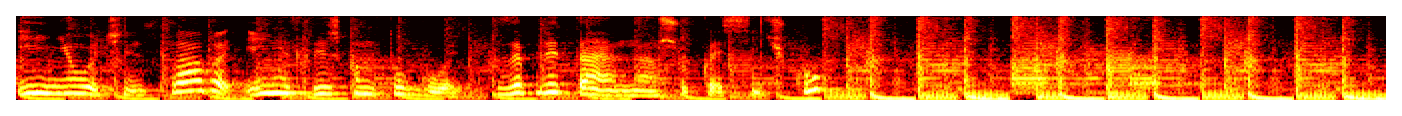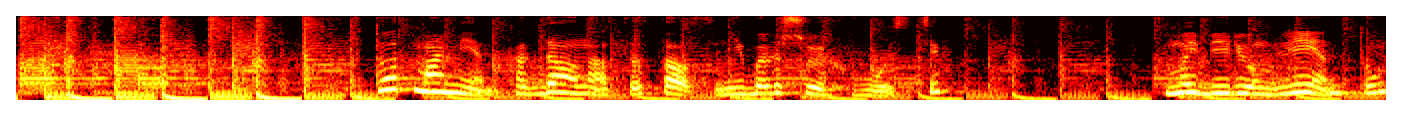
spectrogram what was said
и не очень слабо, и не слишком тугой. Заплетаем нашу косичку. В тот момент, когда у нас остался небольшой хвостик, мы берем ленту,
